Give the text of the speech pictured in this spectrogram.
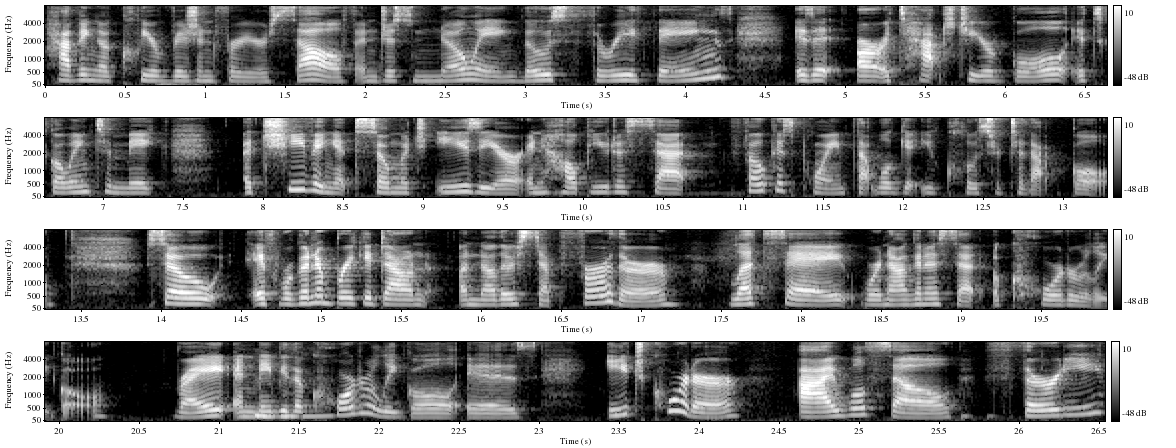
having a clear vision for yourself and just knowing those three things is it are attached to your goal. It's going to make achieving it so much easier and help you to set focus point that will get you closer to that goal. So, if we're going to break it down another step further, let's say we're now going to set a quarterly goal, right? And maybe mm-hmm. the quarterly goal is each quarter, I will sell 30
